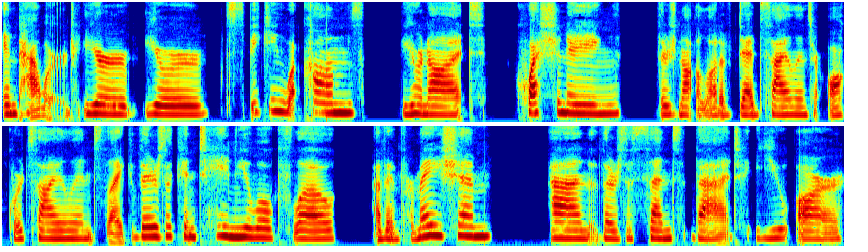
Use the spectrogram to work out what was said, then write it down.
empowered. Mm. You're you're speaking what comes. You're not questioning. There's not a lot of dead silence or awkward silence. Like there's a continual flow of information and there's a sense that you are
